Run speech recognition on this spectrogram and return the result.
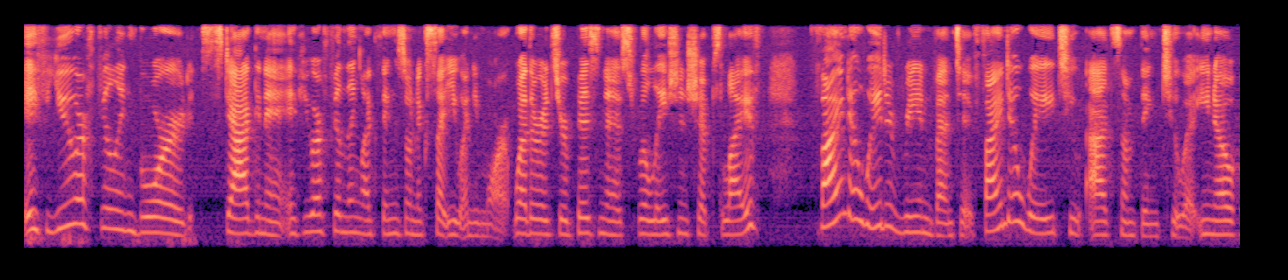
if you are feeling bored, stagnant, if you are feeling like things don't excite you anymore, whether it's your business, relationships, life, find a way to reinvent it find a way to add something to it you know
